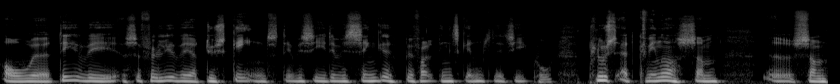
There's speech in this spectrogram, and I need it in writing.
Og øh, det vil selvfølgelig være dysgent, det vil sige, det vil sænke befolkningens gennemsnits IQ. Plus at kvinder, som, øh, som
